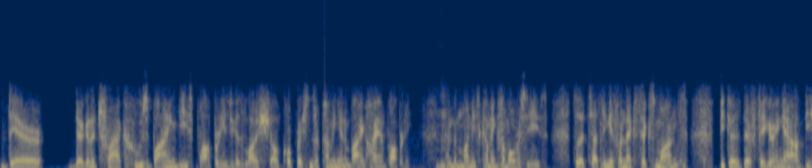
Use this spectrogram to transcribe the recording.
they're they're going to track who's buying these properties because a lot of shell corporations are coming in and buying high-end property mm. and the money's coming from overseas. So they're testing it for the next six months because they're figuring out these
